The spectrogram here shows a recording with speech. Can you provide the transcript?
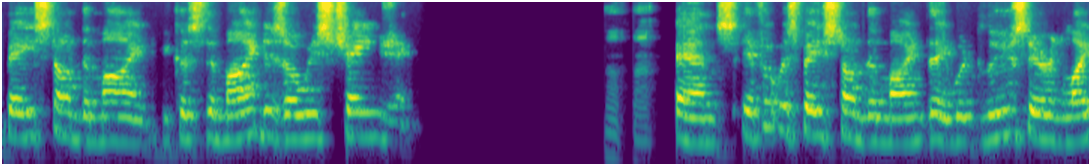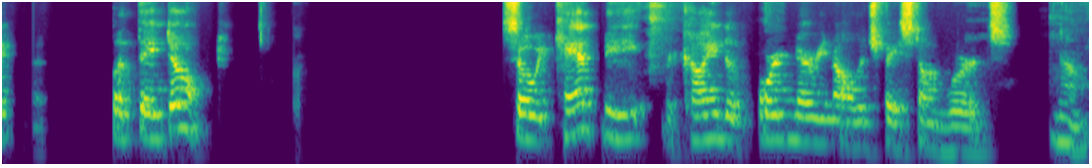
based on the mind because the mind is always changing. Mhm. And if it was based on the mind, they would lose their enlightenment, but they don't. So it can't be the kind of ordinary knowledge based on words. No.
